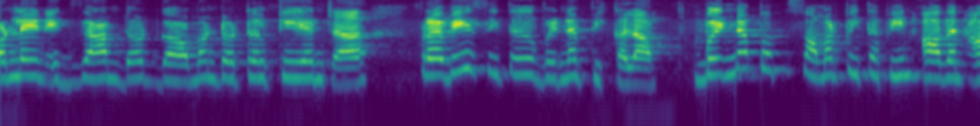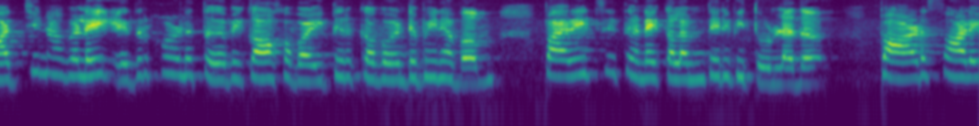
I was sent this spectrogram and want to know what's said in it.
online exam dot government dot LK என்ற பிரவேசித்து விண்ணப்பிக்கலாம். விண்ணப்பம் சமர்ப்பித்த பின் அதன் அச்சு நகலை எதிர்கால தேவைக்காக வைத்திருக்க வேண்டும் எனவும் பரீட்சை திணைக்களம் தெரிவித்துள்ளது. பாடசாலை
